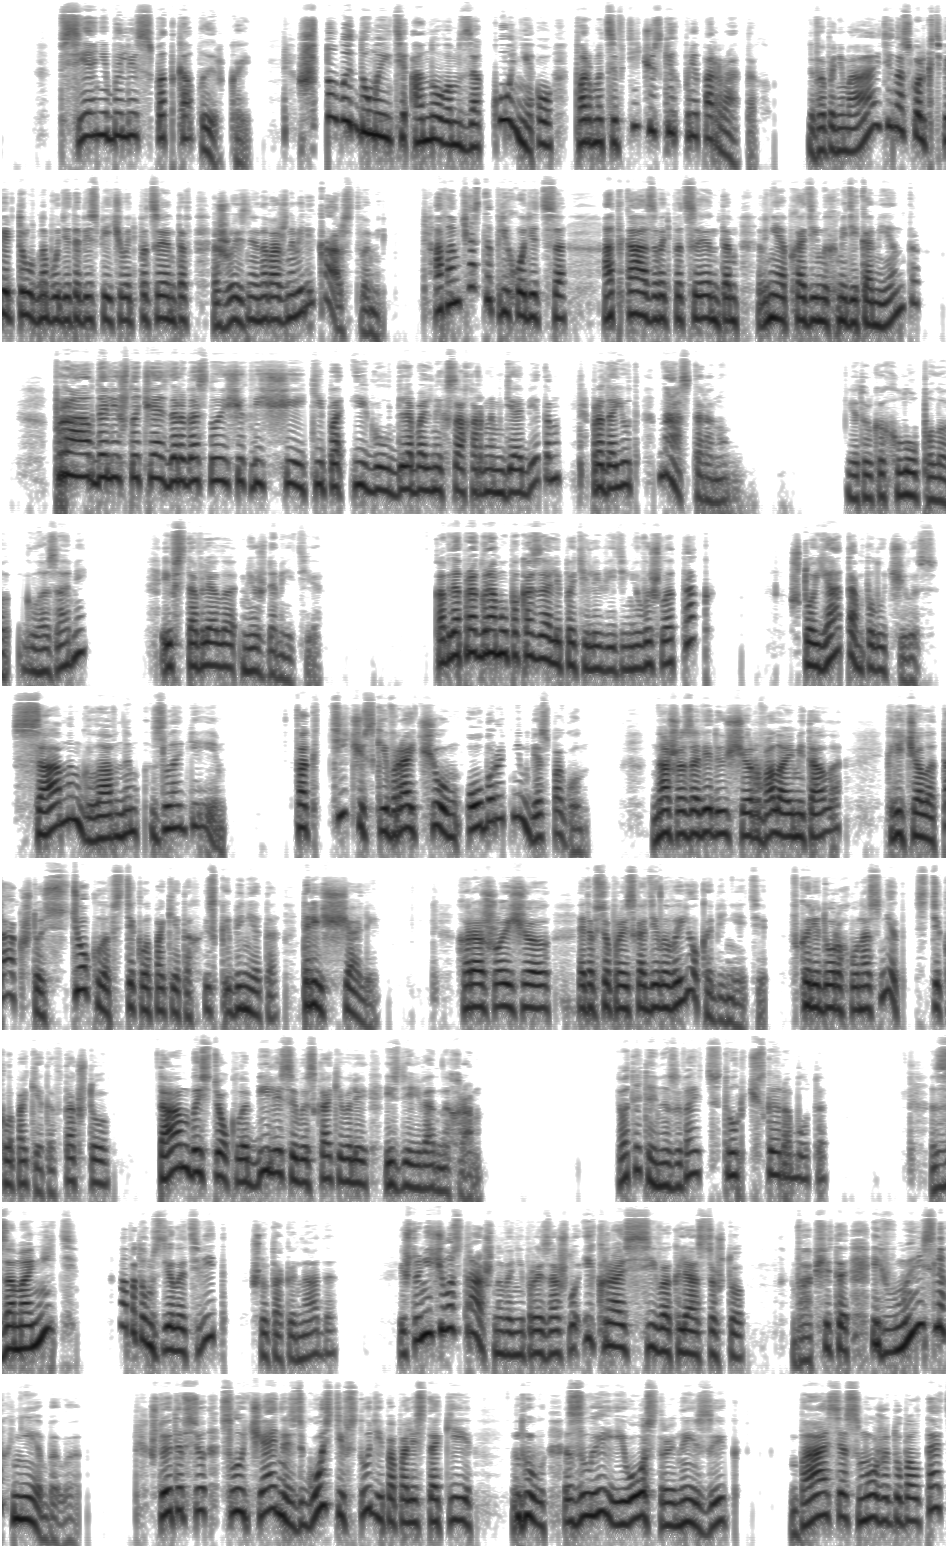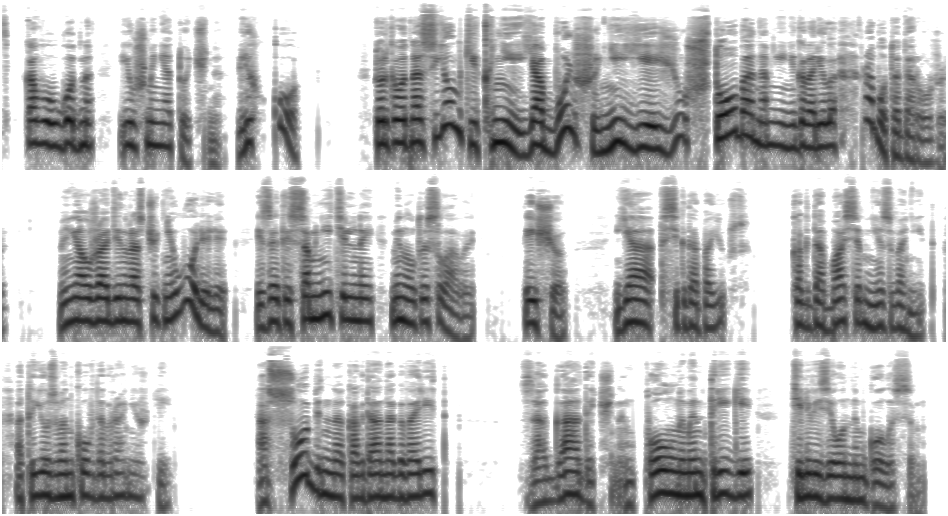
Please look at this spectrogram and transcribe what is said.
Все они были с подковыркой. Что вы думаете о новом законе о фармацевтических препаратах? Вы понимаете, насколько теперь трудно будет обеспечивать пациентов жизненно важными лекарствами? А вам часто приходится отказывать пациентам в необходимых медикаментах? Правда ли, что часть дорогостоящих вещей типа игл для больных сахарным диабетом продают на сторону? Я только хлопала глазами и вставляла междометия. Когда программу показали по телевидению, вышло так, что я там получилась самым главным злодеем, фактически врачом-оборотнем без погон. Наша заведующая рвала и металла, кричала так, что стекла в стеклопакетах из кабинета трещали. Хорошо еще это все происходило в ее кабинете. В коридорах у нас нет стеклопакетов, так что там бы стекла бились и выскакивали из деревянных рам. Вот это и называется творческая работа. Заманить а потом сделать вид, что так и надо, и что ничего страшного не произошло, и красиво клясться, что вообще-то и в мыслях не было, что это все случайность, гости в студии попались такие, ну, злые и острые на язык. Бася сможет уболтать кого угодно, и уж меня точно, легко. Только вот на съемки к ней я больше не езжу, что бы она мне ни говорила, работа дороже. Меня уже один раз чуть не уволили из-за этой сомнительной минуты славы. И еще, я всегда боюсь, когда Бася мне звонит. От ее звонков добра не жди. Особенно, когда она говорит загадочным, полным интриги телевизионным голосом.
